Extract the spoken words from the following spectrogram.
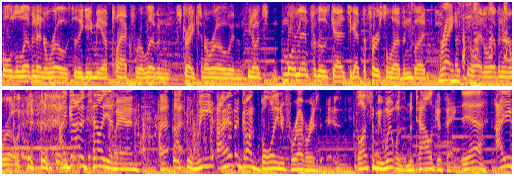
bowled 11 in a row, so they gave me a plaque for 11 strikes in a row, and you know, it's more meant for those guys that got the first 11, but Right. I still had 11 in a row row. I got to tell you, man, I, I, we I haven't gone bowling in forever. The last time we went was the Metallica thing. Yeah. I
